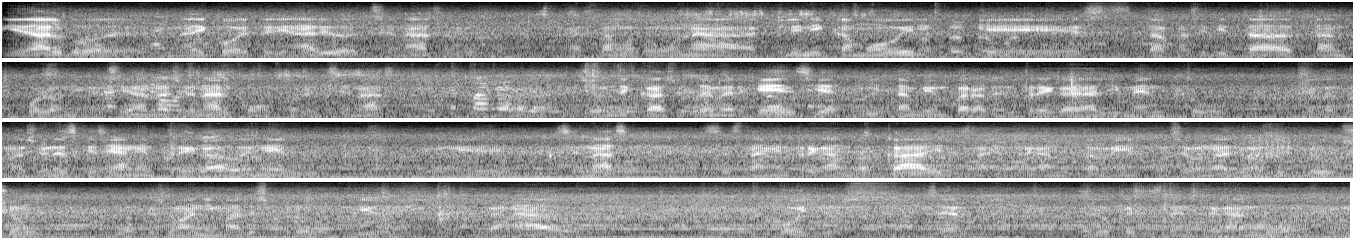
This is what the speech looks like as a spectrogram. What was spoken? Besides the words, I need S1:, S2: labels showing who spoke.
S1: Hidalgo, médico veterinario del SENASA. estamos en una clínica móvil que está facilitada tanto por la Universidad Nacional como por el SENASA para la atención de casos de emergencia y también para la entrega de alimento, de las donaciones que se han entregado en el, en el SENASA se están entregando acá y se están entregando también el Consejo Nacional de Producción, lo que son animales productivos, ganado, eh, pollos, cerdos, es lo que se está entregando en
